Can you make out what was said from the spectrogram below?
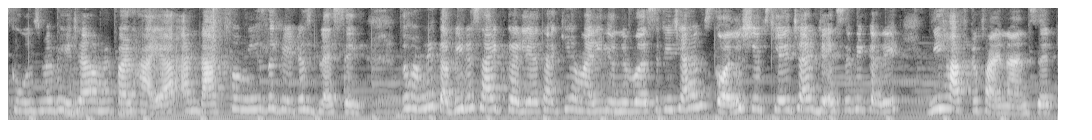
स्कूल्स में भेजा mm. हमें पढ़ाया and that for me is the greatest blessing तो हमने तभी डिसाइड कर लिया था कि हमारी यूनिवर्सिटी चाहे हम स्कॉलरशिप्स ले चाहे जैसे भी करें we have to finance it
